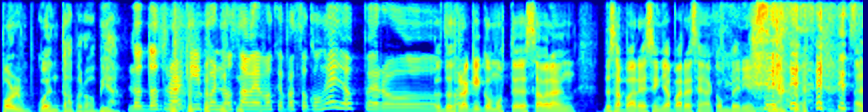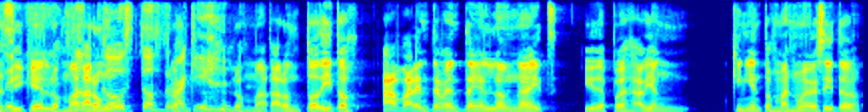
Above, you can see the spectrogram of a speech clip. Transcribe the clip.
por cuenta propia. Los dos Dothraki, pues no sabemos qué pasó con ellos, pero... Los Dothraki, como ustedes sabrán, desaparecen y aparecen a conveniencia. Así que los Son mataron. Ghost Dothraki. Los mataron toditos, aparentemente en el Long Night. Y después habían 500 más nuevecitos.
